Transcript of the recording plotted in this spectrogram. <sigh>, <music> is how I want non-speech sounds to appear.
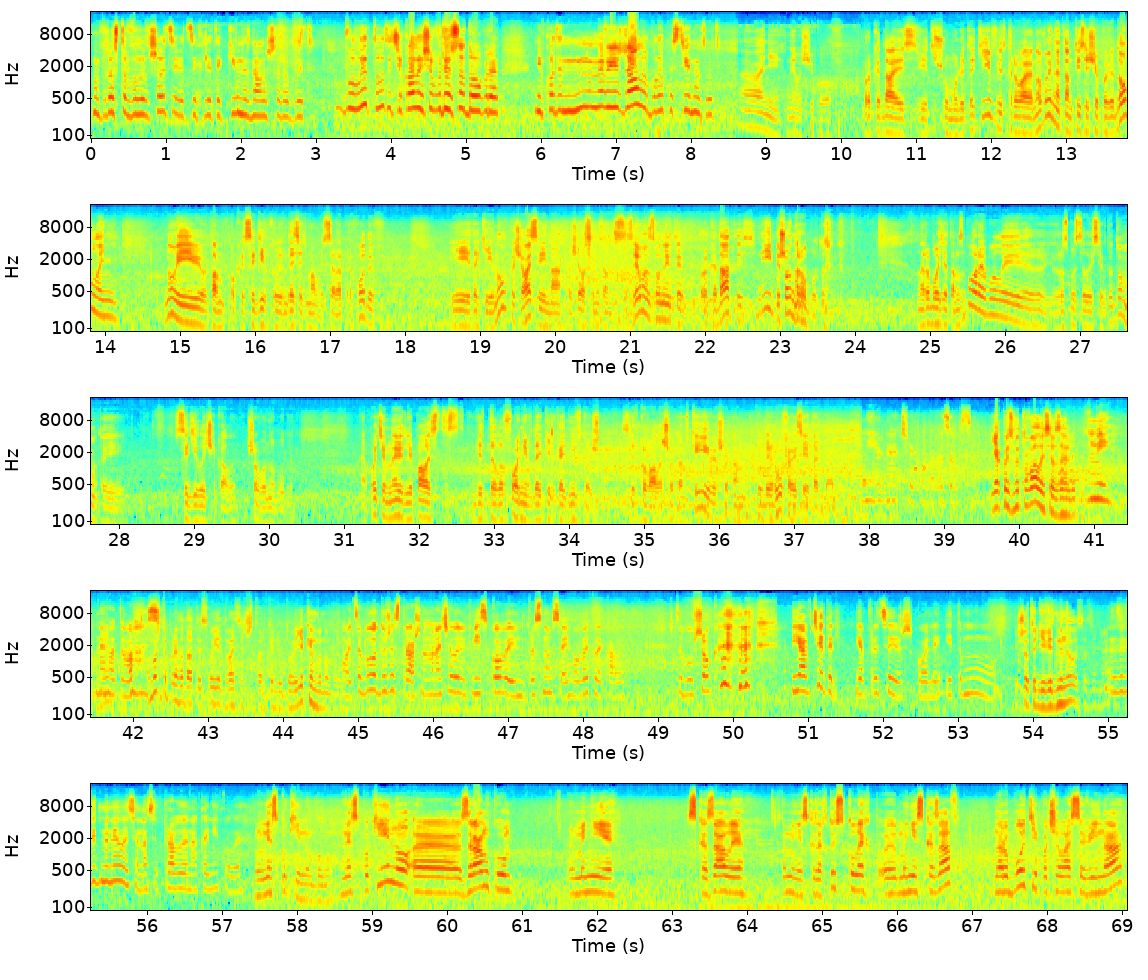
Ми просто були в шоці від цих літаків, не знали, що робити. Були тут і чекали, що буде все добре. Нікуди ну, не виїжджали, були постійно тут. А, ні, не очікував. Прокидаюсь від шуму літаків, відкриваю новини, там тисячі повідомлень. Ну і там, поки сидів хвилин 10, мабуть, себе приходив. І такий, ну, почалась війна. Почалося там з дзвонити, прокидатись і пішов на роботу. На роботі там збори були, розпустили всіх додому та і сиділи, чекали, що воно буде. А потім не відліпались від телефонів декілька днів точно. Слідкували, що там в Києві, що там куди рухаються і так далі. Ні, не очікувала зовсім. Якось готувалися взагалі? Ні, не Ні? готувалася. А можете пригадати своє 24 лютого? Яким воно було? Ой, це було дуже страшно. У мене чоловік військовий, він проснувся, його викликали. Це був шок. Я вчитель, я працюю в школі, і тому І що тоді відмінилося заняття? відмінилися, нас відправили на канікули. Неспокійно було. Неспокійно. Е, зранку мені сказали, хто мені сказав? Хтось з колег е, мені сказав, на роботі почалася війна.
